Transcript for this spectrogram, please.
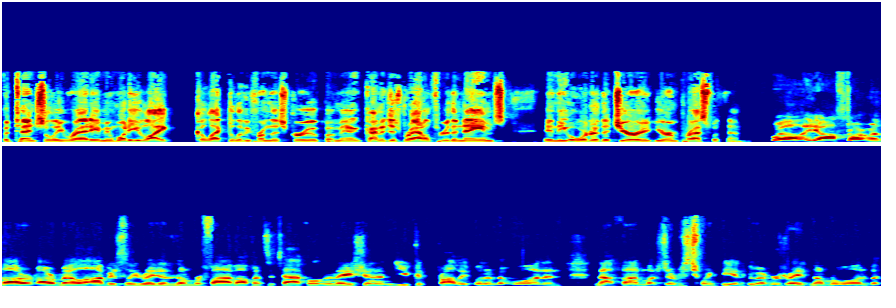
potentially ready. I mean, what do you like collectively from this group? I mean, kind of just rattle through the names in the order that you're you're impressed with them. Well, yeah, I'll start with our Armella, obviously rated number five offensive tackle in the nation, and you could probably put him at one and not find much difference between he and whoever's rated number one. But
